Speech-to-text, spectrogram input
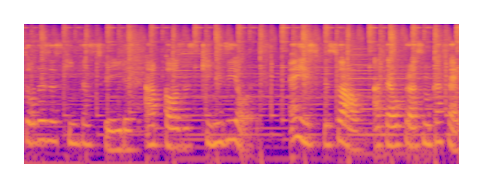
todas as quintas-feiras, após as 15 horas. É isso, pessoal. Até o próximo café.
